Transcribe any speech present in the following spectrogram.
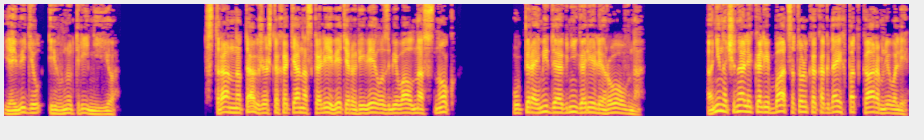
Я видел и внутри нее. Странно также, что хотя на скале ветер ревел и сбивал нас с ног, у пирамиды огни горели ровно. Они начинали колебаться только когда их подкармливали,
